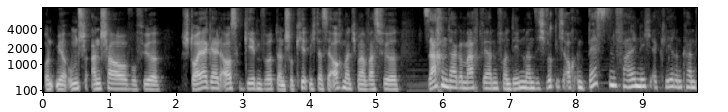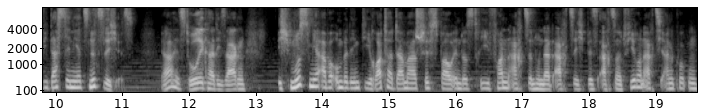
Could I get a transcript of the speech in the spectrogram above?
und mir anschaue, wofür Steuergeld ausgegeben wird, dann schockiert mich das ja auch manchmal, was für Sachen da gemacht werden, von denen man sich wirklich auch im besten Fall nicht erklären kann, wie das denn jetzt nützlich ist. Ja, Historiker, die sagen, ich muss mir aber unbedingt die Rotterdamer Schiffsbauindustrie von 1880 bis 1884 angucken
